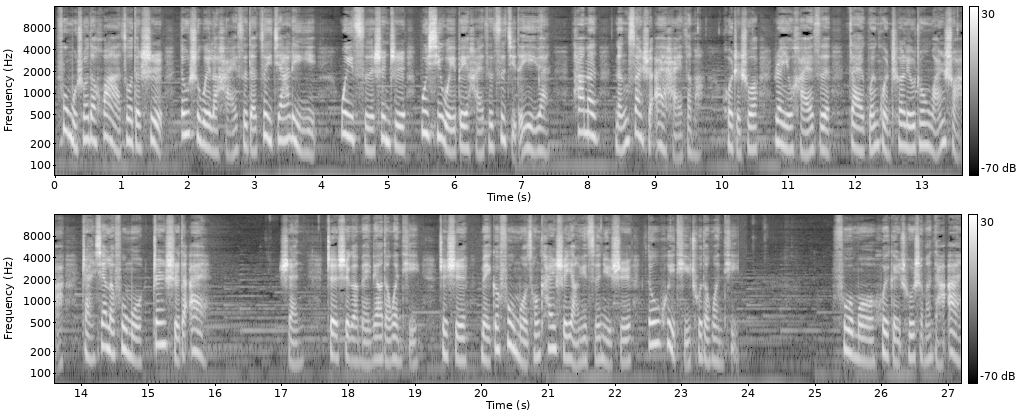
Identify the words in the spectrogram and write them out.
父母说的话、做的事都是为了孩子的最佳利益。为此，甚至不惜违背孩子自己的意愿，他们能算是爱孩子吗？或者说，任由孩子在滚滚车流中玩耍，展现了父母真实的爱？神，这是个美妙的问题，这是每个父母从开始养育子女时都会提出的问题。父母会给出什么答案，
